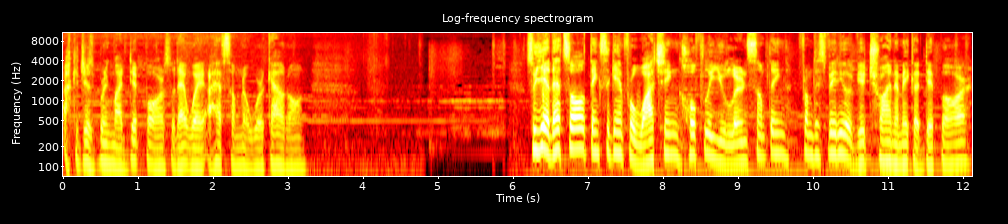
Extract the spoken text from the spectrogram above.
I could just bring my dip bar so that way I have something to work out on. So yeah, that's all. Thanks again for watching. Hopefully you learned something from this video if you're trying to make a dip bar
